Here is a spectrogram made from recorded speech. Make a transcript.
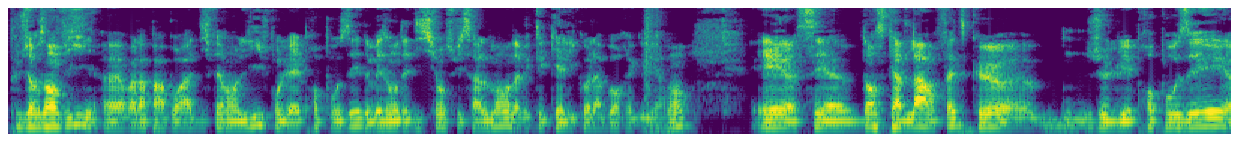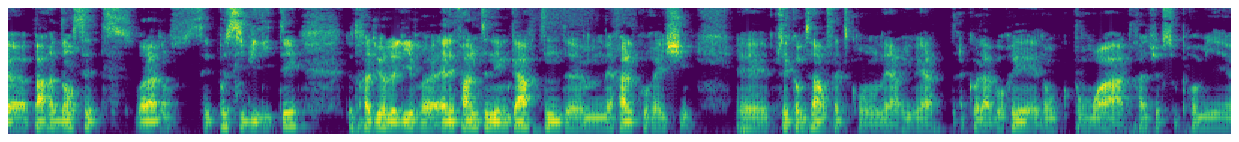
plusieurs envies voilà par rapport à différents livres qu'on lui avait proposés de maisons d'édition suisse allemande avec lesquelles il collabore régulièrement et euh, c'est euh, dans ce cadre-là en fait que euh, je lui ai proposé par dans cette voilà dans ces possibilités de traduire le livre Elefanten im Garten de Meral Kureishi. Et c'est comme ça en fait qu'on est arrivé à, à, collaborer et donc pour moi à traduire ce premier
